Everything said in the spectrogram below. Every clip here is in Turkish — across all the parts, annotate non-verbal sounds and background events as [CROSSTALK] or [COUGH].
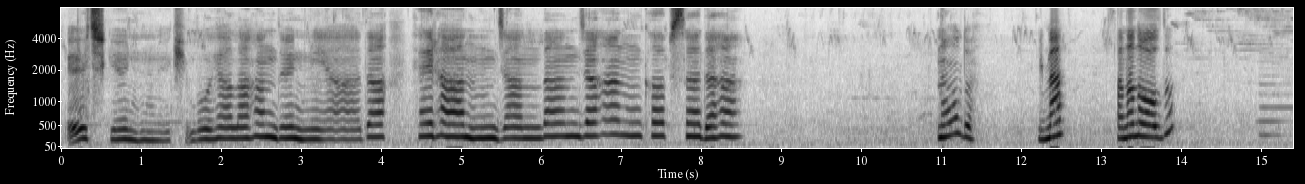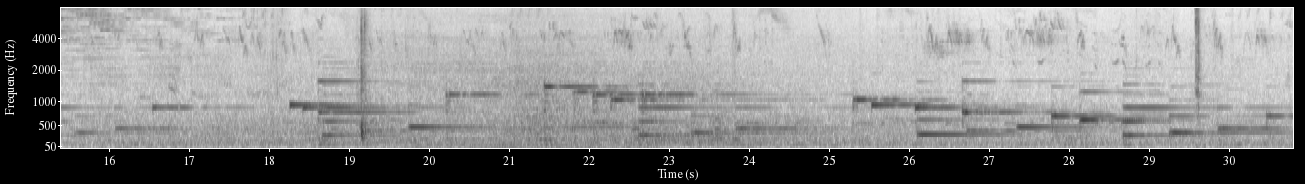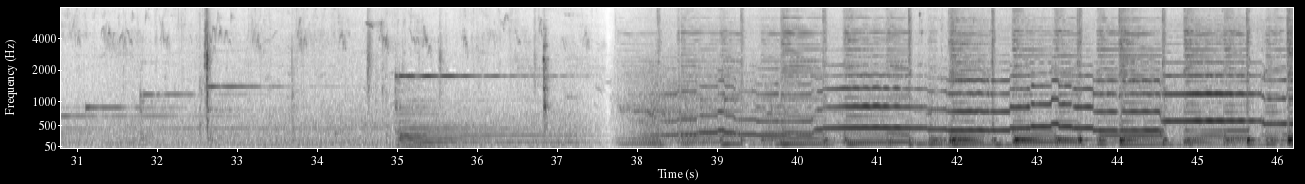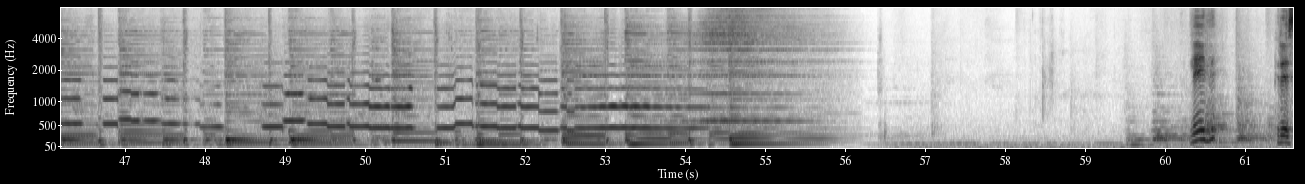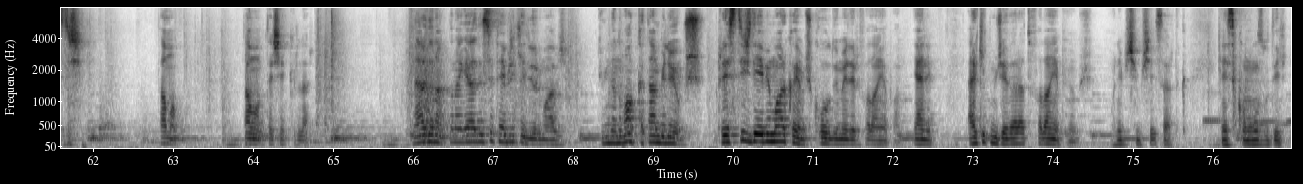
Üç günlük bu yalan dünyada Her an candan can kopsa da Ne oldu? Bilmem. Sana ne oldu? Neydi? Prestij. Tamam. Tamam teşekkürler. Nereden aklına geldiyse tebrik ediyorum abiciğim. Gülün Hanım hakikaten biliyormuş. Prestij diye bir markaymış kol düğmeleri falan yapan. Yani erkek mücevheratı falan yapıyormuş. O ne biçim bir şeyse artık. Neyse konumuz bu değil.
